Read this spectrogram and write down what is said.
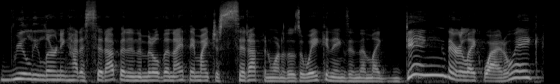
really learning how to sit up. And in the middle of the night, they might just sit up in one of those awakenings and then, like, ding, they're like wide awake.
